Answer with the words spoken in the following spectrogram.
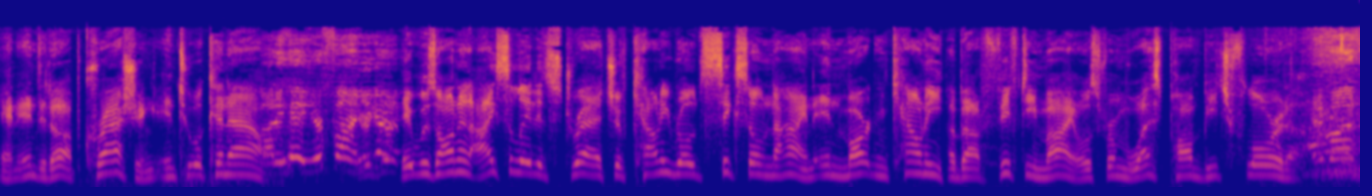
and ended up crashing into a canal. Buddy, hey, you're fine. You're good. It was on an isolated stretch of County Road 609 in Martin County, about 50 miles from West Palm Beach, Florida. Hey, bud,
